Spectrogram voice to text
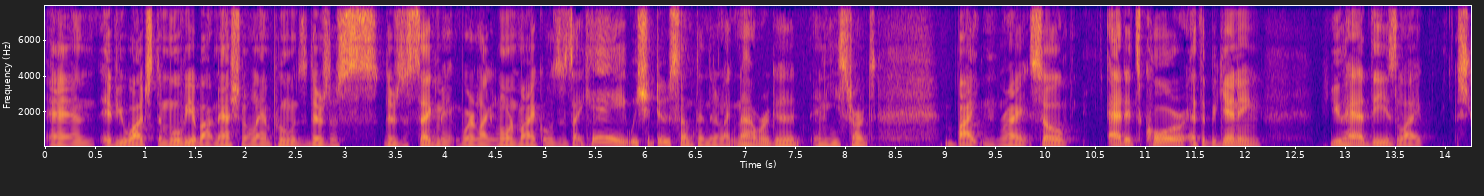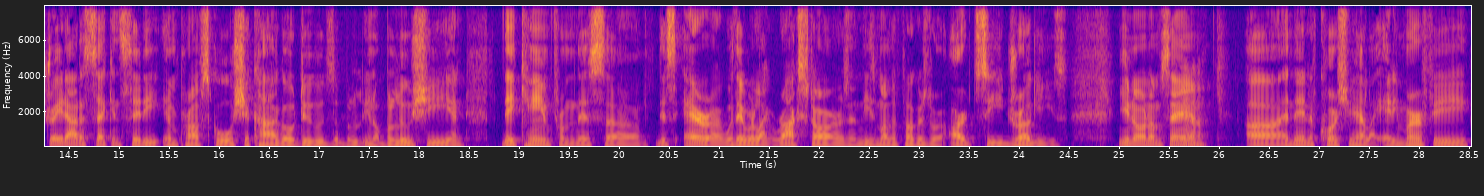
and if you watch the movie about National Lampoons, there's a there's a segment where like Lorne Michaels is like, "Hey, we should do something." They're like, "Nah, we're good," and he starts biting. Right, so at its core, at the beginning, you had these like straight out of Second City improv school Chicago dudes, the you know Belushi, and they came from this uh, this era where they were like rock stars, and these motherfuckers were artsy druggies. You know what I'm saying? Uh, and then of course you had like Eddie Murphy,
